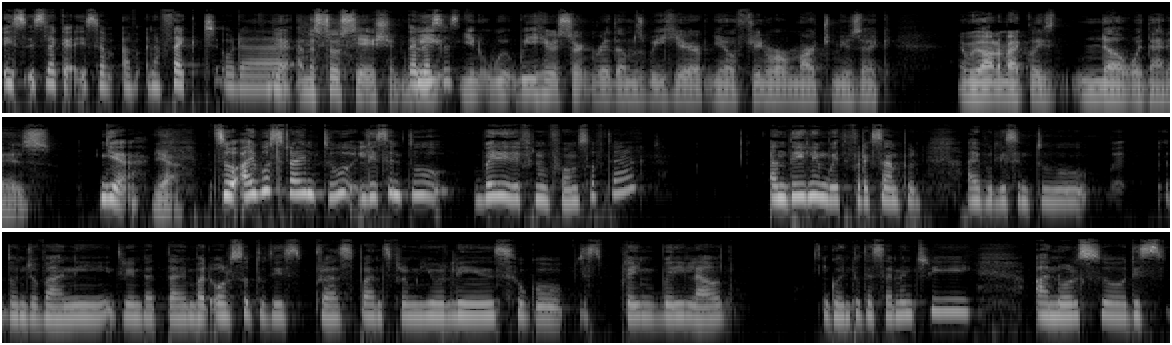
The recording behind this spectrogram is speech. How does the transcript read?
It's it's like a, it's a, an effect or a yeah, an association. an we, associ- you know, we, we hear certain rhythms. We hear, you know, funeral march music, and we automatically know what that is. yeah. Yeah. So I was trying to listen to very different forms of that and dealing with, for example, I would listen to Don Giovanni during that time, but also to these brass bands from New Orleans who go just playing very loud, going to the cemetery, and also this.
